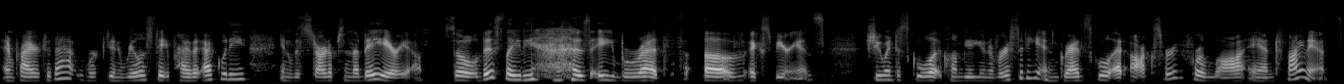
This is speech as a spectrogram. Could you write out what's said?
and prior to that, worked in real estate private equity and with startups in the Bay Area. So, this lady has a breadth of experience. She went to school at Columbia University and grad school at Oxford for law and finance.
